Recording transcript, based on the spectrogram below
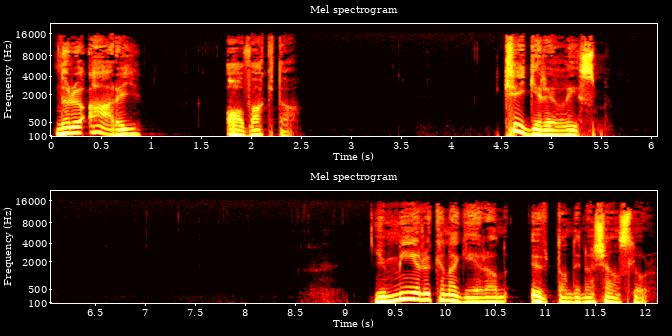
När du är arg, avvakta. Krig är realism. Ju mer du kan agera utan dina känslor,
